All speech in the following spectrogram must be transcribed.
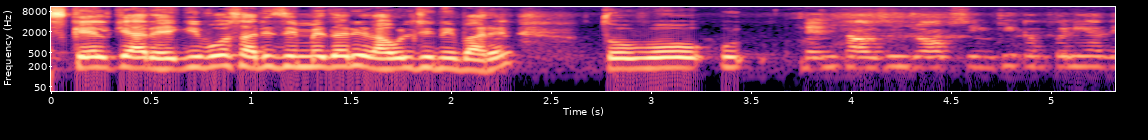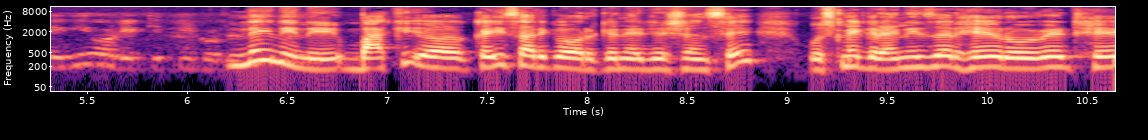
स्केल क्या रहेगी वो सारी ज़िम्मेदारी राहुल जी निभा रहे तो वो टेन थाउज़ेंड जॉब्स इनकी कंपनियाँ देगी और ये कितनी नहीं नहीं नहीं बाकी आ, कई सारे के ऑर्गेनाइजेशन है। उसमें ग्रैनीजर है रोवेट है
